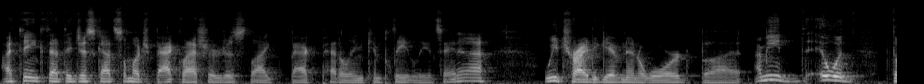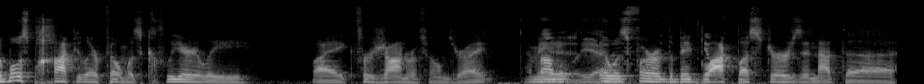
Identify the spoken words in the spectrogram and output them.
I think that they just got so much backlash or just like backpedaling completely and saying, eh, we tried to give it an award, but I mean, it would. The most popular film was clearly like for genre films, right? I mean, it, yeah. it was for the big blockbusters and not the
